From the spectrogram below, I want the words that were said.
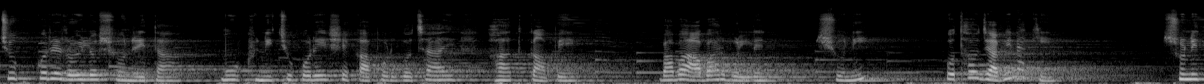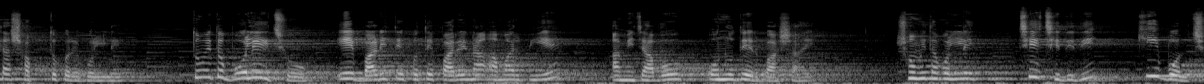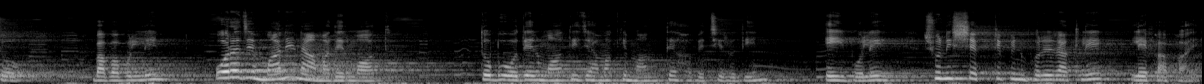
চুপ করে রইল সুনৃতা। মুখ নিচু করে সে কাপড় গোছায়, হাত কাঁপে। বাবা আবার বললেন, শুনি, কোথাও যাবি নাকি? সুনিতা শক্ত করে বললে, তুমি তো বলেইছ, এ বাড়িতে হতে পারে না আমার বিয়ে। আমি যাব অনুদের বাসায়। সমিতা বললে, ছি ছি, দিদি কি বলছো? বাবা বললেন, ওরা যে মানে না আমাদের মত। তবু ওদের মতই যে আমাকে মানতে হবে চিরদিন, এই বলে শুনি টিফিন ভরে রাখলে লেফাফায়।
